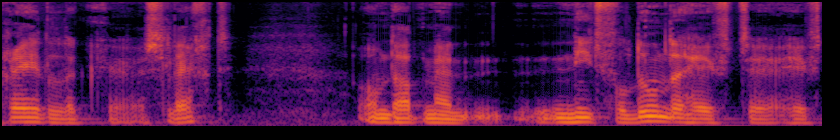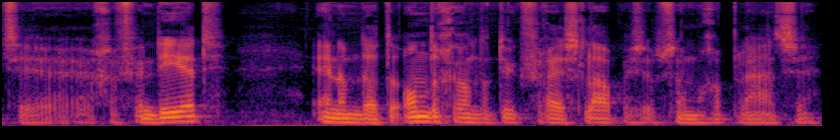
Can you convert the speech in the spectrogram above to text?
redelijk slecht. Omdat men niet voldoende heeft, heeft gefundeerd. En omdat de ondergrond natuurlijk vrij slap is op sommige plaatsen.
